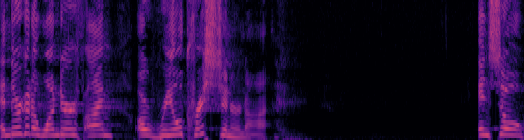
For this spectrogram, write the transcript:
And they're going to wonder if I'm a real Christian or not. And so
